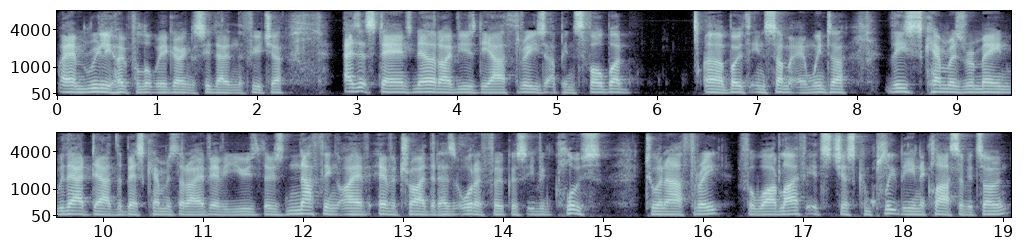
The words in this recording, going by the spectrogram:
I am really hopeful that we're going to see that in the future. As it stands, now that I've used the R3s up in Svalbard, uh, both in summer and winter, these cameras remain without doubt the best cameras that I have ever used. There's nothing I have ever tried that has autofocus even close to an R3 for wildlife. It's just completely in a class of its own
